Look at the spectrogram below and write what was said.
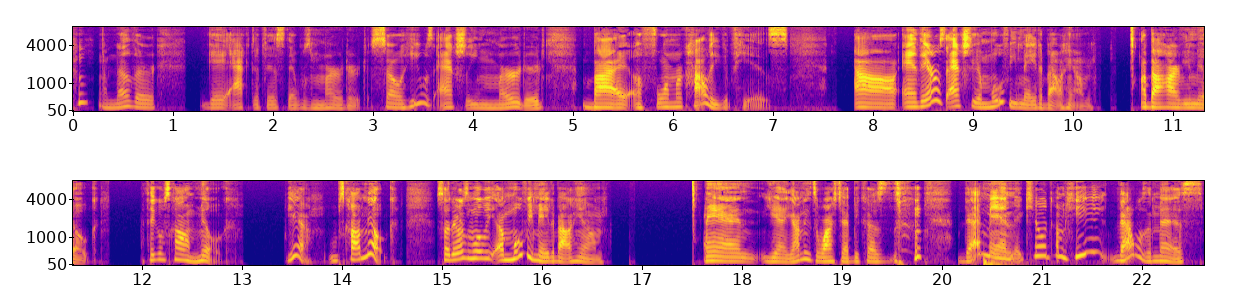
another gay activist that was murdered. So he was actually murdered by a former colleague of his. Uh, and there was actually a movie made about him, about Harvey Milk. I think it was called Milk. Yeah, it was called Milk. So there was a movie, a movie made about him. And yeah, y'all need to watch that because that man that killed him, he that was a mess.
